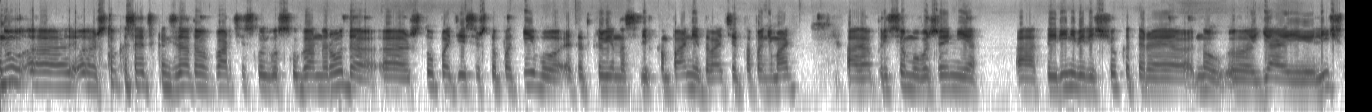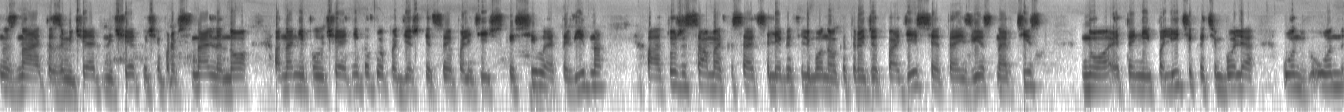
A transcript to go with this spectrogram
Ну, э, что касается кандидатов в партии «Слуга народа», э, что по Одессе, что по Киеву, это откровенно слив компании, давайте это понимать. При всем уважении к Ирине Верещук, которая, ну, э, я и лично знаю, это замечательный человек, очень профессиональный, но она не получает никакой поддержки от своей политической силы, это видно. А то же самое касается Олега Филимонова, который идет по Одессе. Это известный артист, но это не политика, тем более он, он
